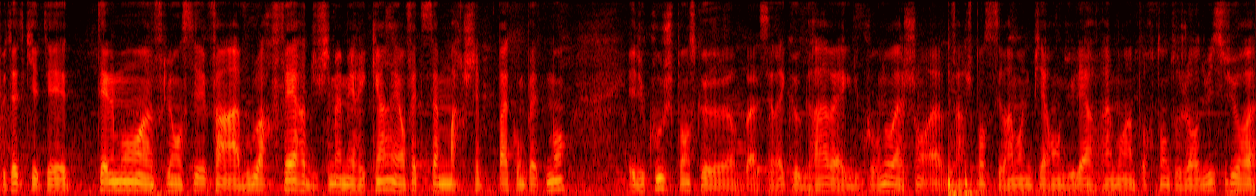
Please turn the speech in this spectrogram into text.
peut-être qui étaient tellement influencés, enfin à vouloir faire du film américain, et en fait ça ne marchait pas complètement. Et du coup, je pense que bah, c'est vrai que Grave avec du Cournot, enfin, je pense que c'est vraiment une pierre angulaire vraiment importante aujourd'hui sur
